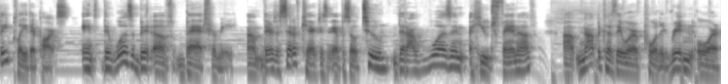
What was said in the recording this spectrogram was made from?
they play their parts. And there was a bit of bad for me. Um, there's a set of characters in episode two that I wasn't a huge fan of, uh, not because they were poorly written or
